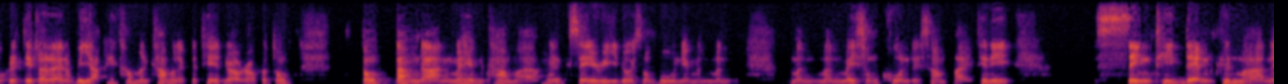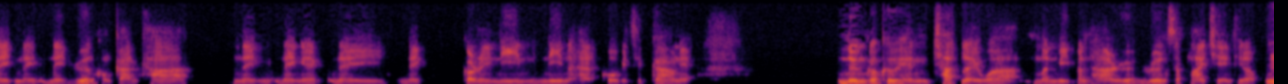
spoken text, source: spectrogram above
คหรือติดอะไรเราไม่อยากให้เข้ามันเข้ามาในประเทศเรา เราก็ต้อง ต้องตั้งด่านไม่ให้มันเข้ามาให้เสรีโดยสมบูรณ์เนี่ยมันมันมันมันไม่สมควรด้วยซ้ำไป ทีนี้สิ่งที่เด่นขึ้นมาในในในเรื่องของการค้าในในแง่ในในกรณีนี้นี้นะฮะโควิด -19 เนี่ยหนึ่งก็คือเห็นชัดเลยว่ามันมีปัญหาเรื่องเรื่อง supply chain ที่เราพูด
